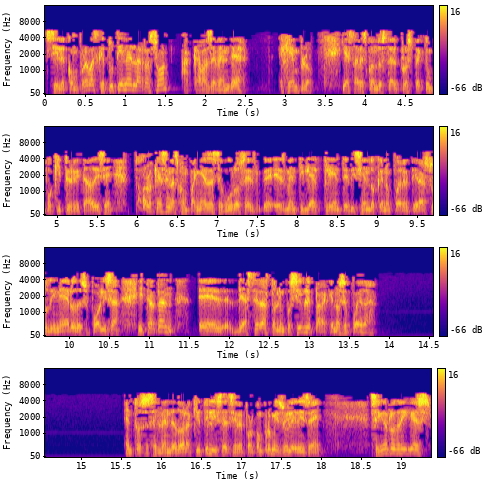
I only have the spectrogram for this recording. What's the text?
Si le compruebas que tú tienes la razón, acabas de vender. Ejemplo, ya sabes cuando está el prospecto un poquito irritado, dice, todo lo que hacen las compañías de seguros es, mentirle al cliente diciendo que no puede retirar su dinero de su póliza y tratan eh, de hacer hasta lo imposible para que no se pueda. Entonces el vendedor aquí utiliza el cierre por compromiso y le dice, señor Rodríguez,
